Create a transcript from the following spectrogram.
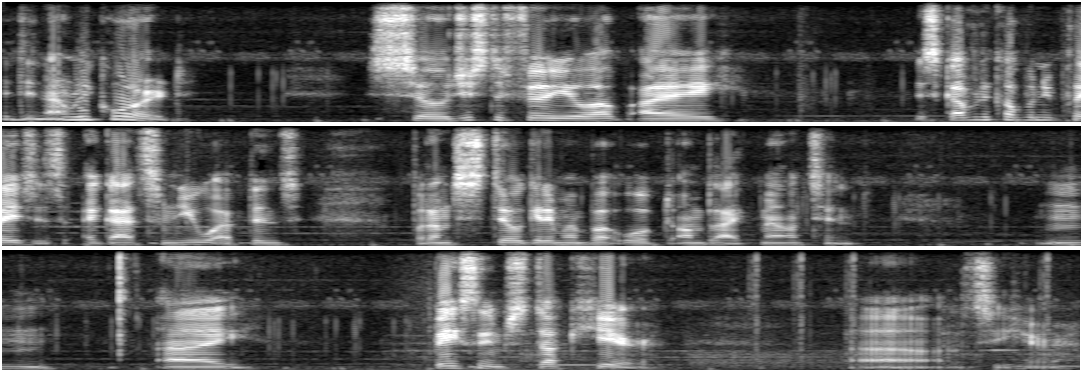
It did not record. So just to fill you up, I discovered a couple new places. I got some new weapons, but I'm still getting my butt whooped on Black Mountain. Mm, I basically I'm stuck here. Uh, let's see here.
